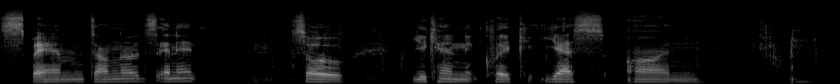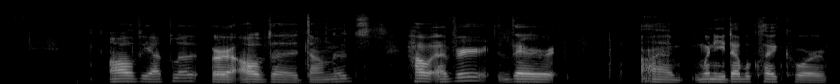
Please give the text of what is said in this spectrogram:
spam downloads in it. So you can click yes on all of the upload or all of the downloads. However, there uh, when you double click or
